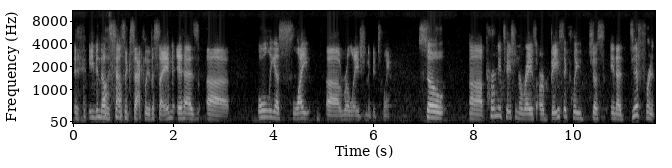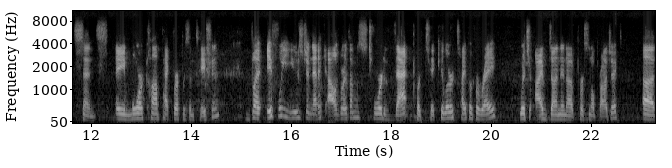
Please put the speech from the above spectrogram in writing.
even though it sounds exactly the same, it has uh, only a slight uh, relation in between. So uh, permutation arrays are basically just in a different sense a more compact representation. But if we use genetic algorithms toward that particular type of array, which I've done in a personal project, uh,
